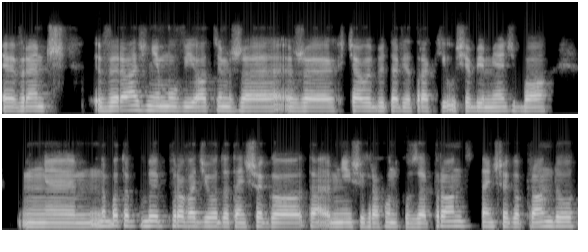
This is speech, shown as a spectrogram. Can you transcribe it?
e, wręcz wyraźnie mówi o tym, że, że chciałyby te wiatraki u siebie mieć, bo, mm, no bo to by prowadziło do tańszego, ta, mniejszych rachunków za prąd, tańszego prądu,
